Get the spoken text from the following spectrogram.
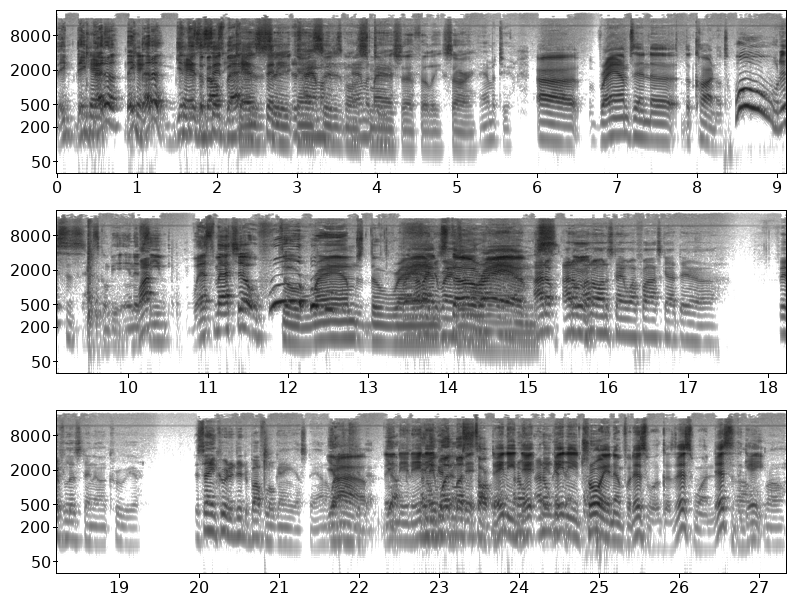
They they Can- better they can- better get Kansas this to bounce City- back. Kansas Kansas City, City. Kansas hammer. City's gonna Hammer smash uh, Philly. Sorry. Amateur. Uh, Rams and the the Cardinals. Woo! This is That's gonna be an NFC West matchup. Woo! The Rams, the Rams, Rams, the the Rams. Rams. I don't I don't Mm. I don't understand why Fox got their uh, fifth listing uh, crew here. The same crew that did the Buffalo game yesterday. I don't, I Wow. don't get that. They Yeah. need, they need, it wasn't much to they, talk they need, I don't- they, I don't they need. Troy in them for this one because this one, this is the Oh, game. Well,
